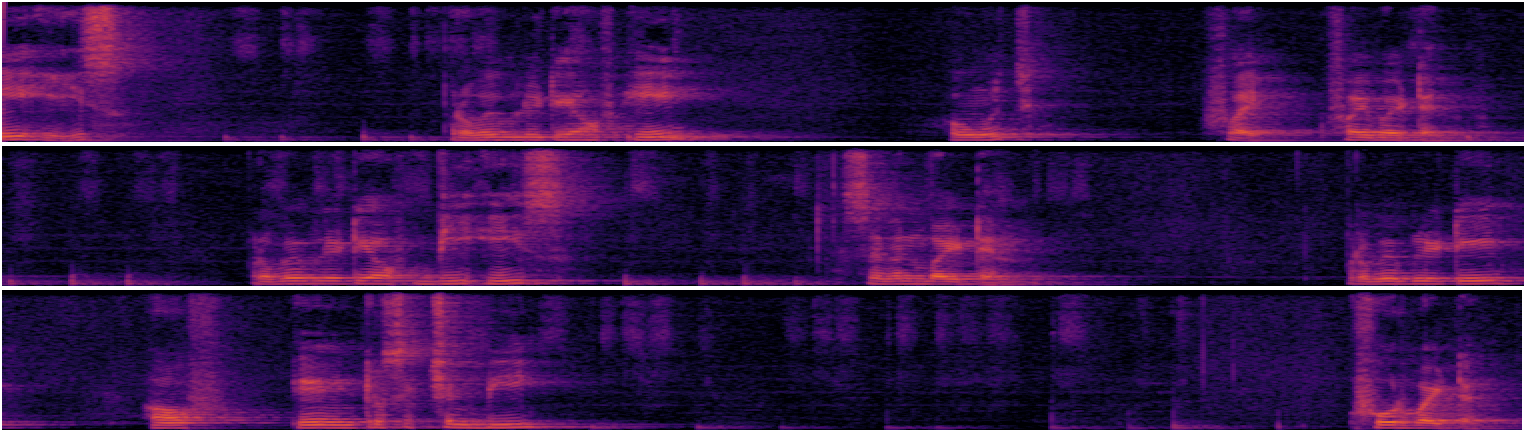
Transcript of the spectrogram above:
a is probability of a how much? 5 5 by 10 probability of b is 7 by 10 probability of a intersection b 4 by 10.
